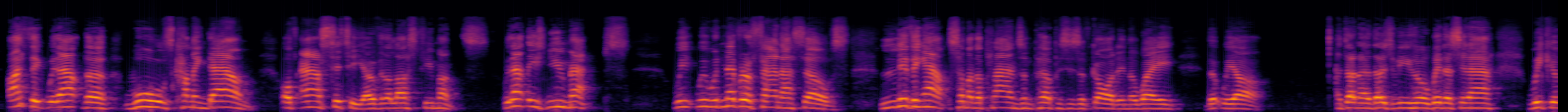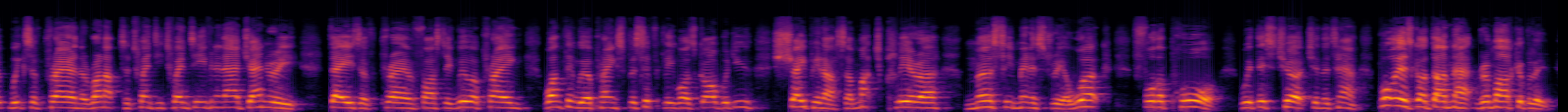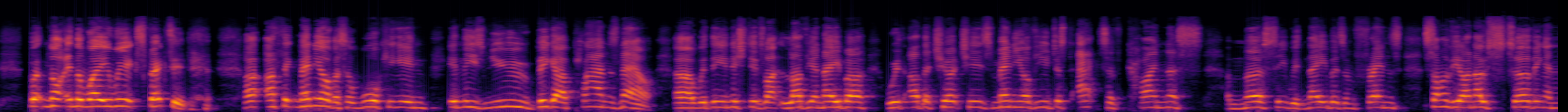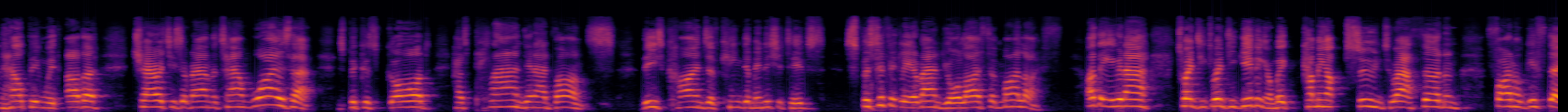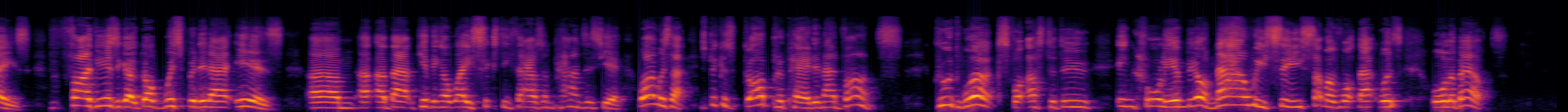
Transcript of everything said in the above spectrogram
I think without the walls coming down of our city over the last few months, without these new maps, we, we would never have found ourselves living out some of the plans and purposes of God in the way that we are. I don't know, those of you who are with us in our week of, weeks of prayer and the run up to 2020, even in our January days of prayer and fasting, we were praying. One thing we were praying specifically was, God, would you shape in us a much clearer mercy ministry, a work for the poor with this church in the town? Boy, has God done that remarkably but not in the way we expected. I think many of us are walking in in these new, bigger plans now uh, with the initiatives like Love Your Neighbor with other churches. Many of you just acts of kindness and mercy with neighbors and friends. Some of you I know serving and helping with other charities around the town. Why is that? It's because God has planned in advance these kinds of kingdom initiatives specifically around your life and my life. I think even our 2020 giving, and we're coming up soon to our third and final gift days. Five years ago, God whispered in our ears um, about giving away £60,000 this year. Why was that? It's because God prepared in advance good works for us to do in Crawley and beyond. Now we see some of what that was all about.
